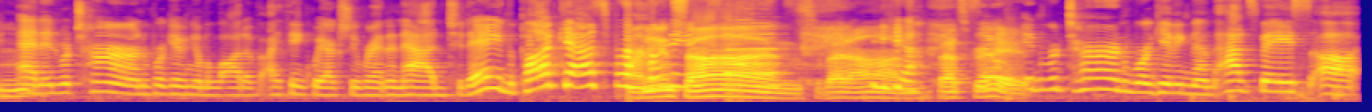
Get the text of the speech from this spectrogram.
Mm-hmm. and in return, we're giving them a lot of. I think we actually ran an ad today in the podcast for Honey Honey, and Sons. Sons. Right on. Yeah. That's great. So in return, we're giving them ad space, uh,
